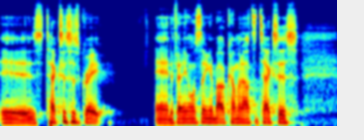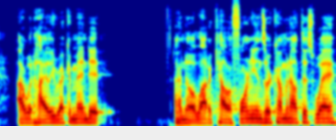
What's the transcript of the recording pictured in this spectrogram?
is Texas is great, and if anyone's thinking about coming out to Texas, I would highly recommend it. I know a lot of Californians are coming out this way.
